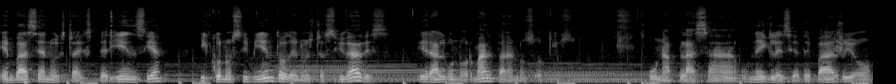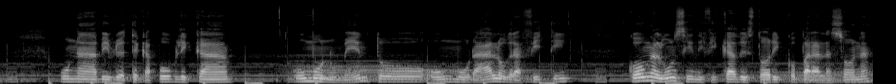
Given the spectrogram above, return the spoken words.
en base a nuestra experiencia y conocimiento de nuestras ciudades. Era algo normal para nosotros. Una plaza, una iglesia de barrio, una biblioteca pública, un monumento o un mural o graffiti con algún significado histórico para la zona,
